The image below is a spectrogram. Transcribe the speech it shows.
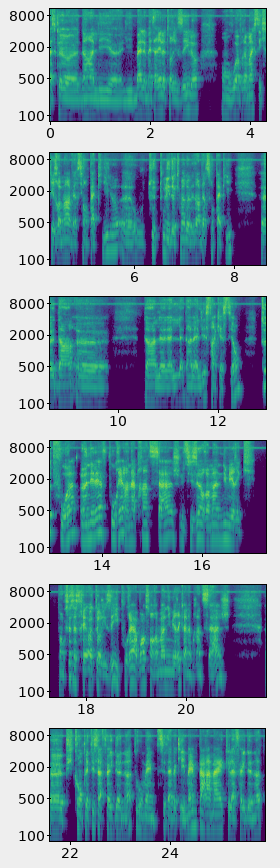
parce que dans les, le matériel autorisé, là, on voit vraiment que c'est écrit roman en version papier, euh, où tous les documents doivent être en version papier euh, dans, euh, la, liste en question. Toutefois, un élève pourrait en apprentissage utiliser un roman numérique. Donc ça, ce serait autorisé. Il pourrait avoir son roman numérique en apprentissage, puis compléter sa feuille de notes au même titre, avec les mêmes paramètres que la feuille de notes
